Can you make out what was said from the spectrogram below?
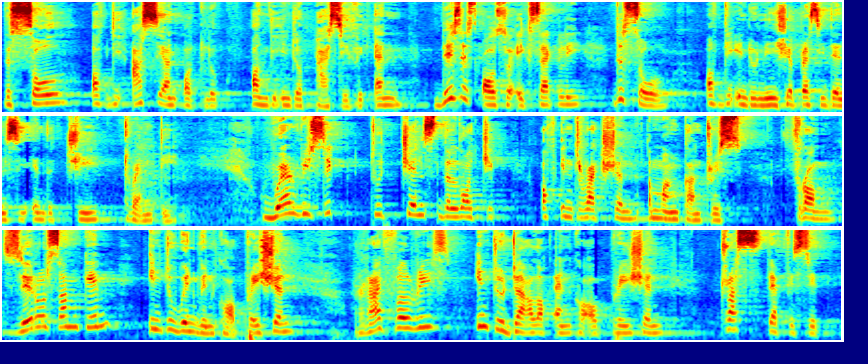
the soul of the ASEAN outlook on the Indo-Pacific, and this is also exactly the soul of the Indonesia presidency in the G20, where we seek to change the logic of interaction among countries from zero-sum game into win-win cooperation, rivalries into dialogue and cooperation, trust deficit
